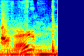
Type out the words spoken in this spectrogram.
Verp.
